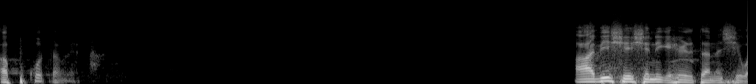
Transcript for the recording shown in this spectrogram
ಅಪ್ಕೋತವೆ. ಆದಿಶೇಷನಿಗೆ ಹೇಳ್ತಾನೆ ಶಿವ.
